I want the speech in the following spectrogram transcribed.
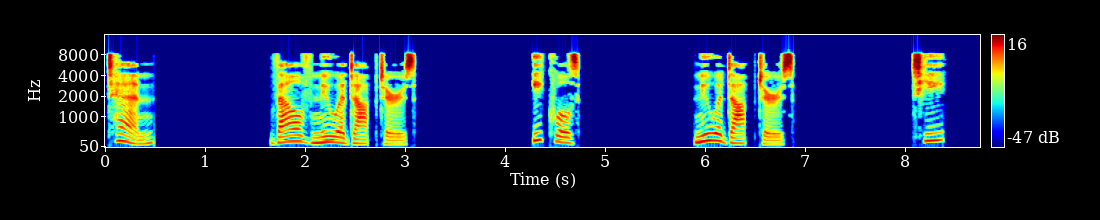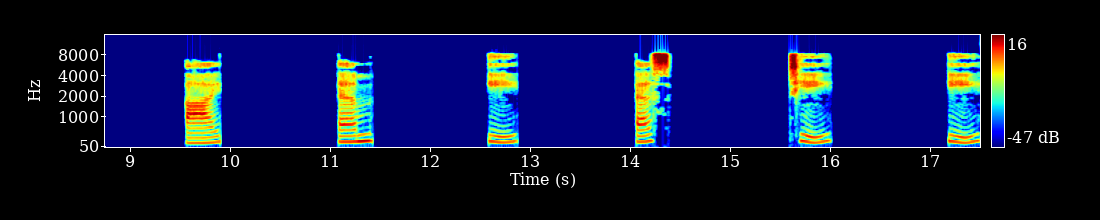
10 Valve new adopters equals new adopters. T I M E S T E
